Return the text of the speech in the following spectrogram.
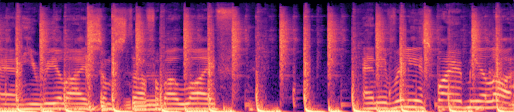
and he realized some stuff about life. And it really inspired me a lot.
